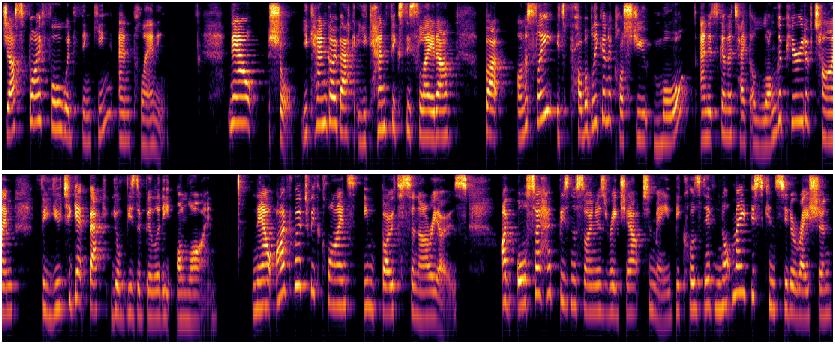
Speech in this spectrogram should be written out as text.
just by forward thinking and planning. Now, sure, you can go back, you can fix this later, but honestly, it's probably going to cost you more and it's going to take a longer period of time for you to get back your visibility online. Now, I've worked with clients in both scenarios. I've also had business owners reach out to me because they've not made this consideration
